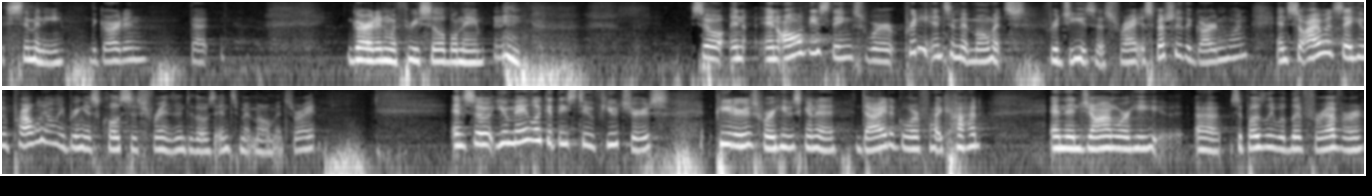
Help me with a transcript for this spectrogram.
Gethsemane, the garden, that garden with three syllable name. so, and, and all of these things were pretty intimate moments for Jesus, right? Especially the garden one. And so I would say he would probably only bring his closest friends into those intimate moments, right? And so you may look at these two futures Peter's, where he was going to die to glorify God, and then John, where he uh, supposedly would live forever.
